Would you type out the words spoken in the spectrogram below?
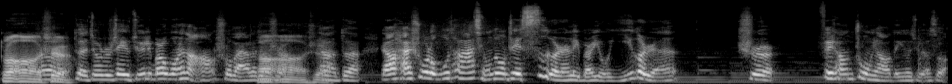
啊啊嗯是，对，就是这个局里边共产党，说白了就是啊是。啊是对，然后还说了乌特拉行动这四个人里边有一个人是非常重要的一个角色，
